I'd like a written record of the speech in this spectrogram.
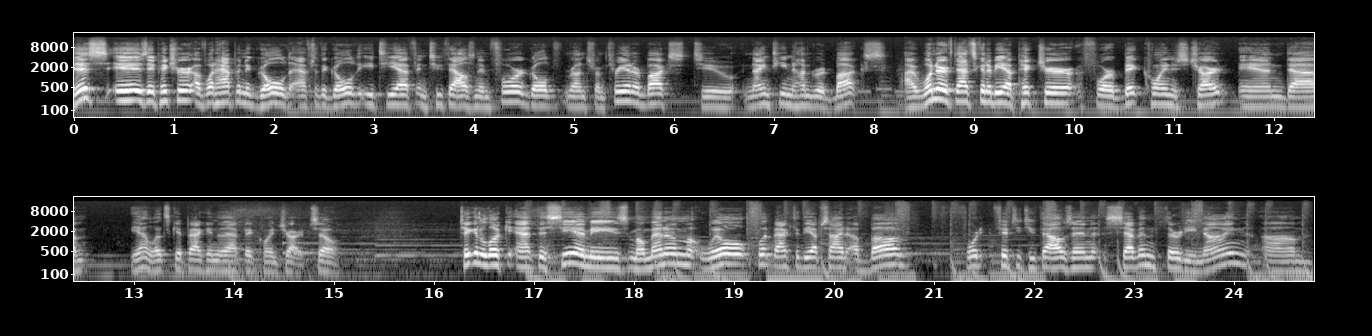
This is a picture of what happened to gold after the gold ETF in 2004. Gold runs from 300 bucks to 1900 bucks. I wonder if that's going to be a picture for Bitcoin's chart. And um, yeah, let's get back into that Bitcoin chart. So, taking a look at the CME's momentum will flip back to the upside above 52,739. Um,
